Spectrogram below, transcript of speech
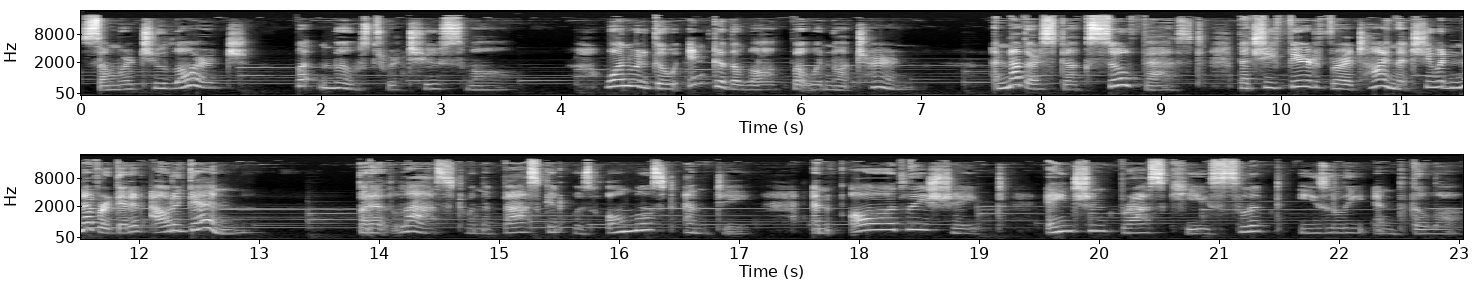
Some were too large, but most were too small. One would go into the lock but would not turn. Another stuck so fast that she feared for a time that she would never get it out again. But at last, when the basket was almost empty, an oddly shaped, ancient brass key slipped easily into the lock.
